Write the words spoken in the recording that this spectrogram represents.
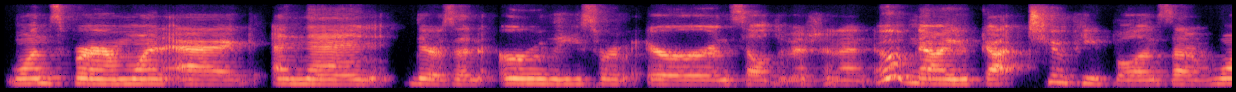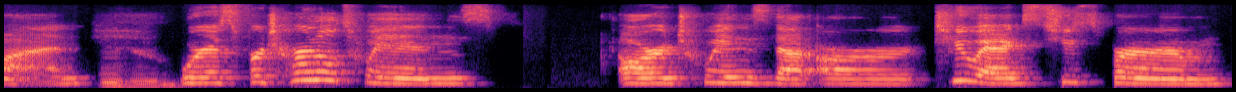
one sperm, one egg, and then there's an early sort of error in cell division. And oh, now you've got two people instead of one. Mhm. Whereas fraternal twins are twins that are two eggs, two sperm.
